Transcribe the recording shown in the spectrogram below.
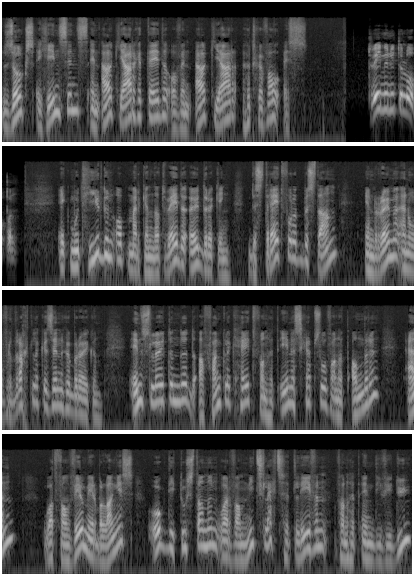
zulks geenszins in elk jaargetijde of in elk jaar het geval is. Twee minuten lopen. Ik moet hier doen opmerken dat wij de uitdrukking de strijd voor het bestaan in ruime en overdrachtelijke zin gebruiken, insluitende de afhankelijkheid van het ene schepsel van het andere en, wat van veel meer belang is, ook die toestanden waarvan niet slechts het leven van het individu,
